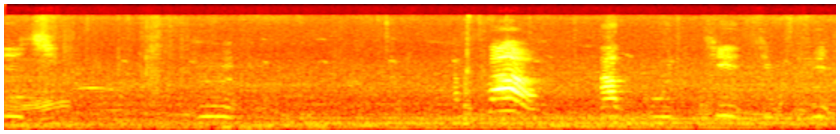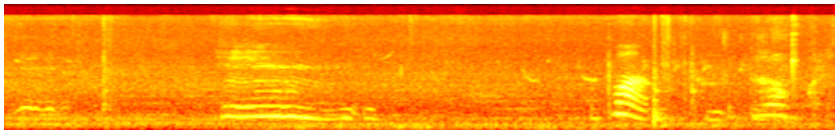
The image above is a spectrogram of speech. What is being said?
кутить. Папа, а. Папа,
